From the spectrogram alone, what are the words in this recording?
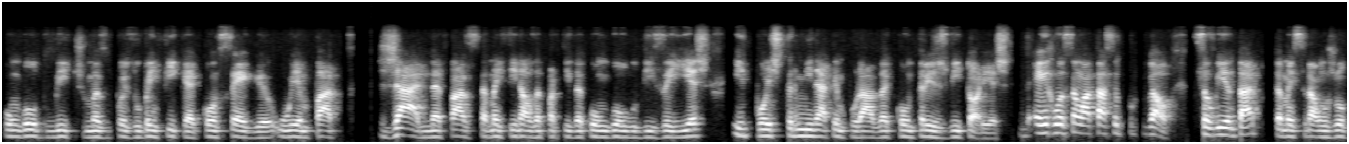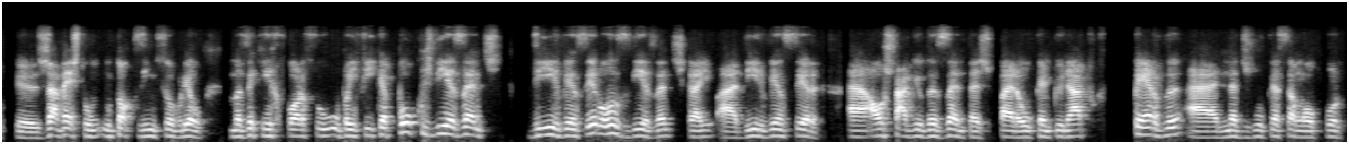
com um gol de Litos, mas depois o Benfica consegue o empate já na fase também final da partida com um golo de Isaías e depois termina a temporada com três vitórias. Em relação à Taça de Portugal, salientar, porque também será um jogo que já deste um, um toquezinho sobre ele, mas aqui reforço o Benfica, poucos dias antes de ir vencer, 11 dias antes, creio, de ir vencer ao Estádio das Antas para o campeonato, perde na deslocação ao Porto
